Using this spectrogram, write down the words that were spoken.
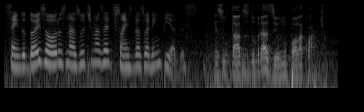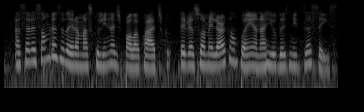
sendo dois ouros nas últimas edições das Olimpíadas. Resultados do Brasil no polo aquático. A seleção brasileira masculina de polo aquático teve a sua melhor campanha na Rio 2016.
